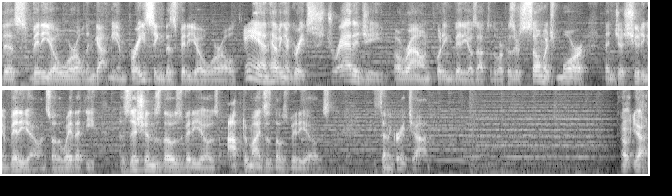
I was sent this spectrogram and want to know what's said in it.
this video world and got me embracing this video world and having a great strategy around putting videos out to the world because there's so much more than just shooting a video. And so the way that he positions those videos, optimizes those videos, he's done a great job. Oh yeah,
